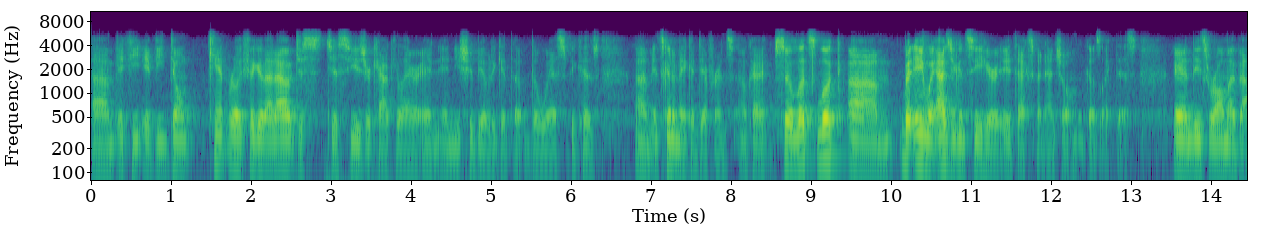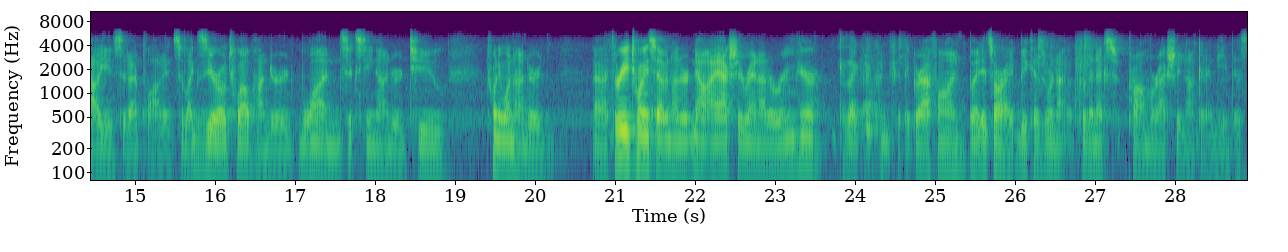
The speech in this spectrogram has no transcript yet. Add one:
um, if you if you don't can't really figure that out, just just use your calculator and, and you should be able to get the the WIS because um, it's going to make a difference. Okay, so let's look. Um, but anyway, as you can see here, it's exponential. It goes like this and these were all my values that I plotted. So like 0, 1200, 1, 1600, 2, 2100, uh, 3, 2700. Now I actually ran out of room here because I, I couldn't fit the graph on, but it's all right because we're not for the next problem we're actually not going to need this.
